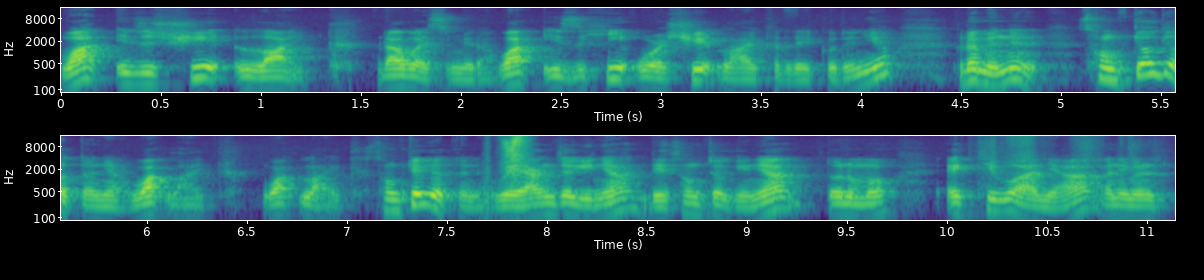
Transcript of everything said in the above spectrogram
what is she like? 라고 했습니다. what is he or she like로 돼 있거든요. 그러면은 성격이 어떠냐, what like, what like, 성격이 어떠냐, 외향적이냐, 내성적이냐, 또는 뭐 액티브하냐, 아니면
